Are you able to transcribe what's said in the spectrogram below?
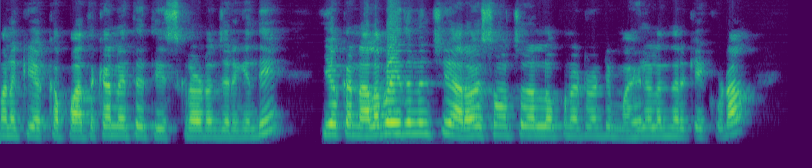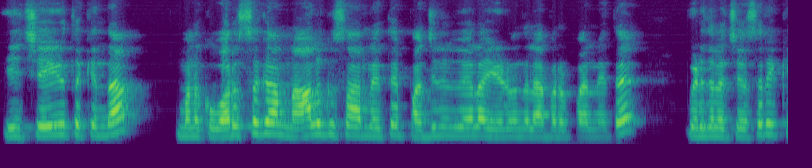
మనకి యొక్క పథకాన్ని అయితే తీసుకురావడం జరిగింది. ఈ యొక్క నలభై ఐదు నుంచి అరవై సంవత్సరాల లోపు ఉన్నటువంటి మహిళలందరికీ కూడా ఈ చేయూత కింద మనకు వరుసగా నాలుగు సార్లు అయితే పద్దెనిమిది వేల ఏడు వందల యాభై రూపాయలను అయితే విడుదల చేశారు. ఇక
